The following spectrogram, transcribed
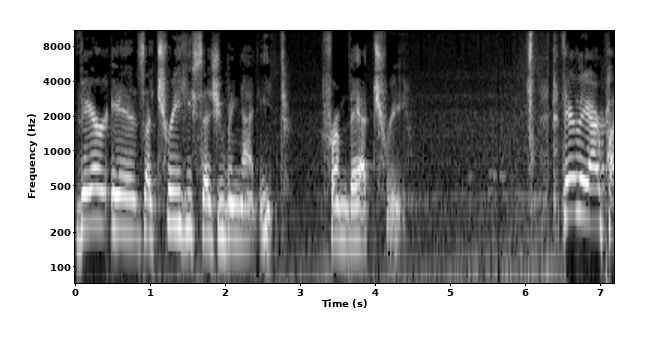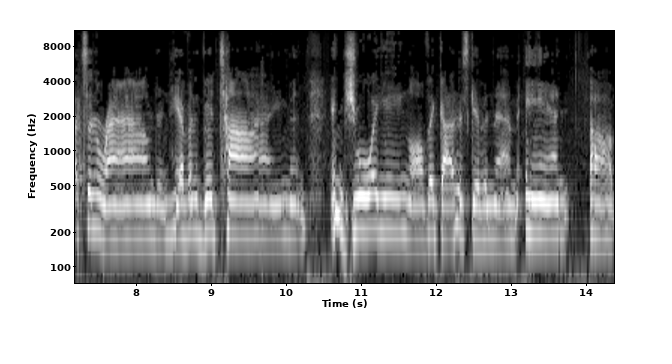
there is a tree he says you may not eat from that tree. There they are putzing around and having a good time and enjoying all that God has given them. And uh,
